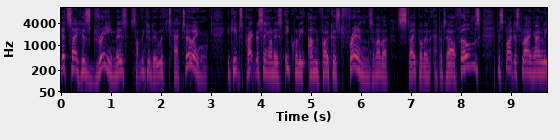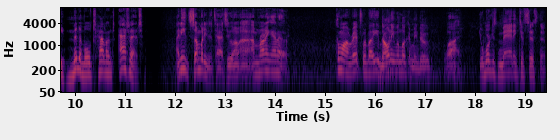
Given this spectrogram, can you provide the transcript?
Let's say his dream is something to do with tattooing. He keeps practicing on his equally unfocused friends, another staple in Apatow films, despite displaying only minimal talent at it. I need somebody to tattoo. I'm, I'm running out of. Come on, Rich. What about you? Don't even look at me, dude. Why? Your work is mad inconsistent.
